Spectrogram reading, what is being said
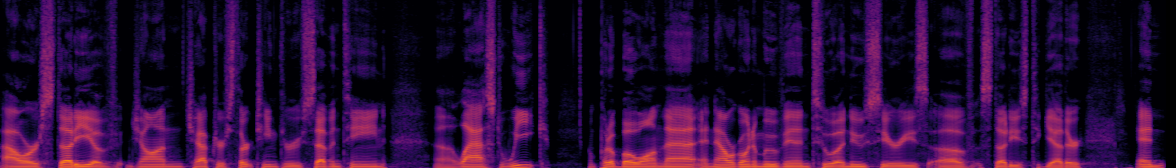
our study of John chapters 13 through 17 uh, last week. I'll put a bow on that, and now we're going to move into a new series of studies together. And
